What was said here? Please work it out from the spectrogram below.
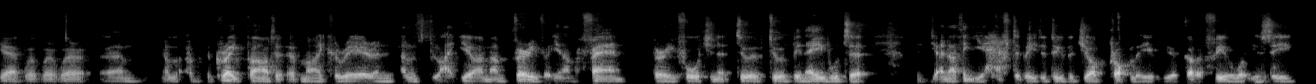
yeah were, were, were um, a, a, great part of my career, and, and like you know, I'm, I'm very you know I'm a fan, very fortunate to have to have been able to, and I think you have to be to do the job properly. You've got to feel what you see.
